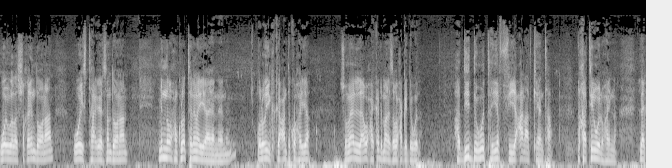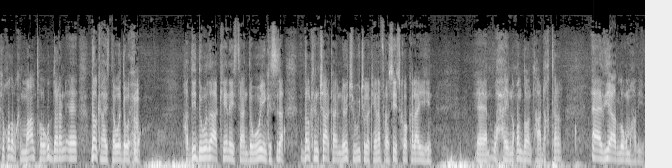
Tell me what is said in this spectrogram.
way wada shaqayn doonaan way istaageersan doonaan. Midna waxaan kula talinayaa qolooyinka gacanta ku haya somalilan waxay ka dhimanaysaa wax xagga dawada. Haddii dawo fiican aad keentaan dhakhaatiir waynu haynaa. Laakiin qodobka maanta ugu daran ee dalka haystaa waa dawo xumo haddii dawada aa keenaysaan dawooyinka sida dalkan jaarka jabuuti la keena faransiiska oo kale ay yihiin waxay noqon doontaa dhakhtar aad iyo aad loogu mahadiyo.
